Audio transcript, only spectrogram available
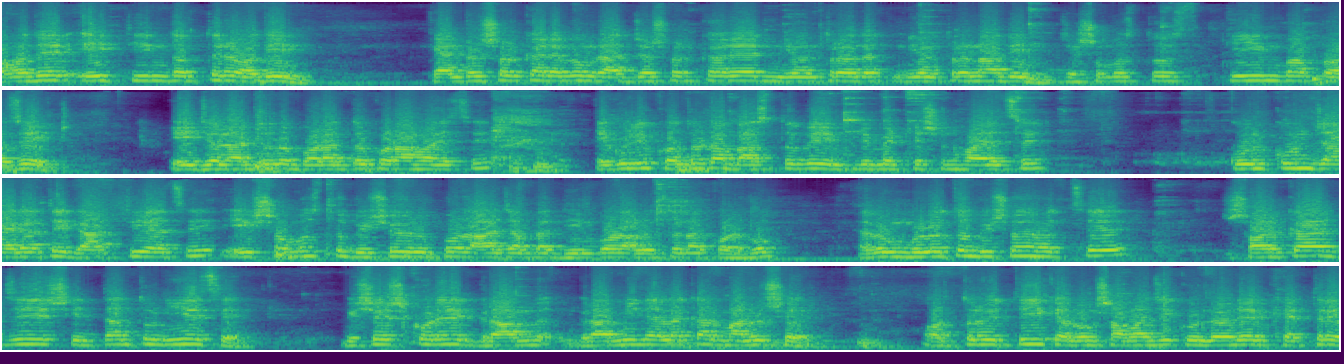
আমাদের এই তিন দপ্তরের অধীন কেন্দ্র সরকার এবং রাজ্য সরকারের নিয়ন্ত্রণ, নিয়ন্ত্রণাধীন যে সমস্ত স্কিম বা প্রজেক্ট এই জেলার জন্য বরাদ্দ করা হয়েছে, এগুলি কতটা বাস্তবে ইমপ্লিমেন্টেশন হয়েছে কোন কোন জায়গাতে ঘাটতি আছে, এই সমস্ত বিষয়ের উপর আজ আমরা দিনভর আলোচনা করব। এবং মূলত বিষয় হচ্ছে, সরকার যে সিদ্ধান্ত নিয়েছে, বিশেষ করে গ্রাম, গ্রামীণ এলাকার মানুষের অর্থনৈতিক এবং সামাজিক উন্নয়নের ক্ষেত্রে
